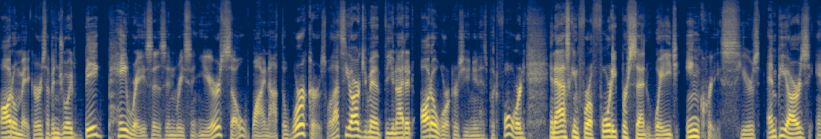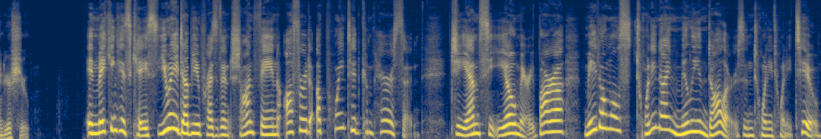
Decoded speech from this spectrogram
automakers have enjoyed big pay raises in recent years, so why not the workers? Well, that's the argument the United Auto Workers Union has put forward in asking for a 40% wage increase. Here's NPR's Andrea Hsu. In making his case, UAW President Shawn Fain offered a pointed comparison. GM CEO Mary Barra made almost $29 million in 2022.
